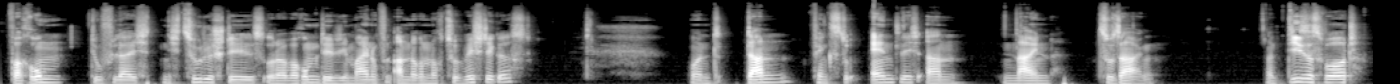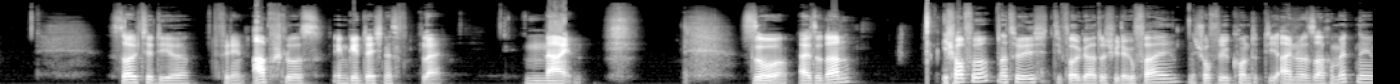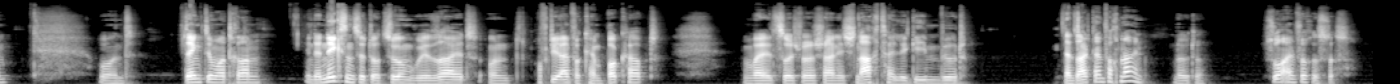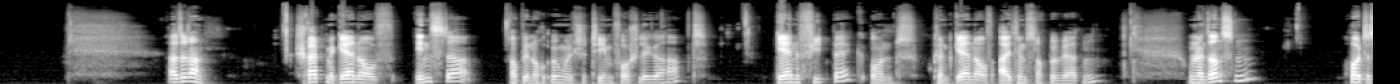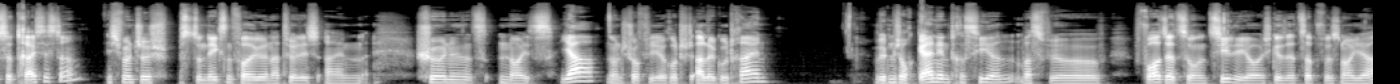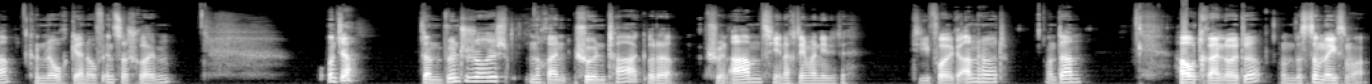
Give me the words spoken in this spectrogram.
warum du vielleicht nicht zu dir stehst oder warum dir die Meinung von anderen noch zu wichtig ist. Und dann fängst du endlich an, Nein zu sagen. Und dieses Wort sollte dir für den Abschluss im Gedächtnis bleiben. Nein. So, also dann. Ich hoffe natürlich, die Folge hat euch wieder gefallen. Ich hoffe, ihr konntet die eine oder Sache mitnehmen. Und denkt immer dran, in der nächsten Situation, wo ihr seid und auf die ihr einfach keinen Bock habt, weil es euch wahrscheinlich Nachteile geben wird, dann sagt einfach nein, Leute. So einfach ist das. Also dann, schreibt mir gerne auf Insta, ob ihr noch irgendwelche Themenvorschläge habt. Gerne Feedback und könnt gerne auf iTunes noch bewerten. Und ansonsten, heute ist der 30. Ich wünsche euch bis zur nächsten Folge natürlich ein schönes neues Jahr und ich hoffe, ihr rutscht alle gut rein. Würde mich auch gerne interessieren, was für Vorsätze und Ziele ihr euch gesetzt habt fürs neue Jahr. Könnt mir auch gerne auf Insta schreiben. Und ja, dann wünsche ich euch noch einen schönen Tag oder schönen Abend, je nachdem, wann ihr die Folge anhört. Und dann haut rein, Leute, und bis zum nächsten Mal.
